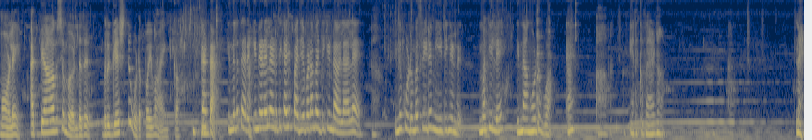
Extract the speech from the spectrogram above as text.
മോളെ അത്യാവശ്യം വേണ്ടത് ബ്രിഗേഷിന്റെ കൂടെ പോയി വാങ്ങിക്കാം. കേട്ടാ? ഇന്നലെ തിരക്കിന്റെ ഇടയിൽ അടുത്ത് കാര്യം പരിചയപ്പെടാൻ പറ്റിയിട്ടുണ്ടാവില്ല അല്ലേ? ഇന്ന് കുടുംബശ്രീയുടെ മീറ്റിംഗ് ഉണ്ട്. ഉമ്മക്കില്ലേ? ഇന്ന് അങ്ങോട്ട് പോവാം. ഏ? എനിക്ക് വേണം. നെ.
